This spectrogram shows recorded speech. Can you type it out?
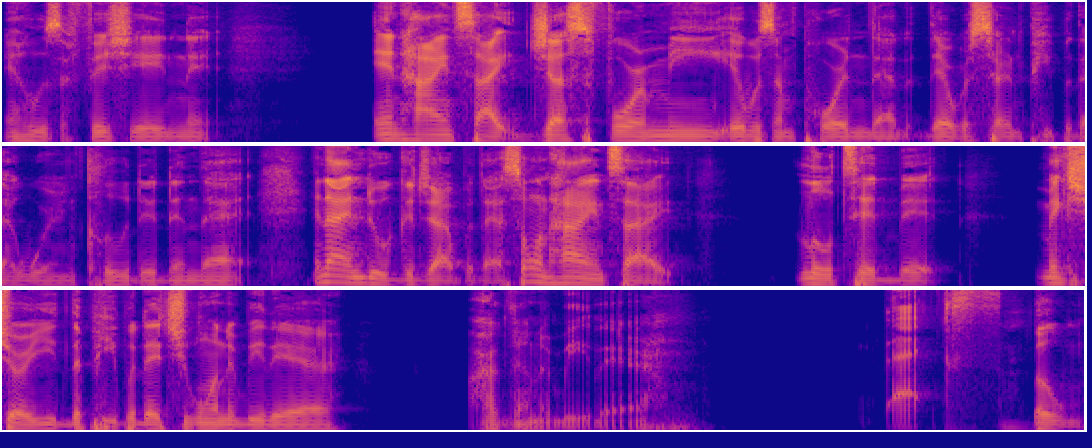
and who's officiating it. In hindsight, just for me, it was important that there were certain people that were included in that. And I didn't do a good job with that. So in hindsight, little tidbit, make sure you the people that you want to be there are gonna be there. Facts. Boom.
